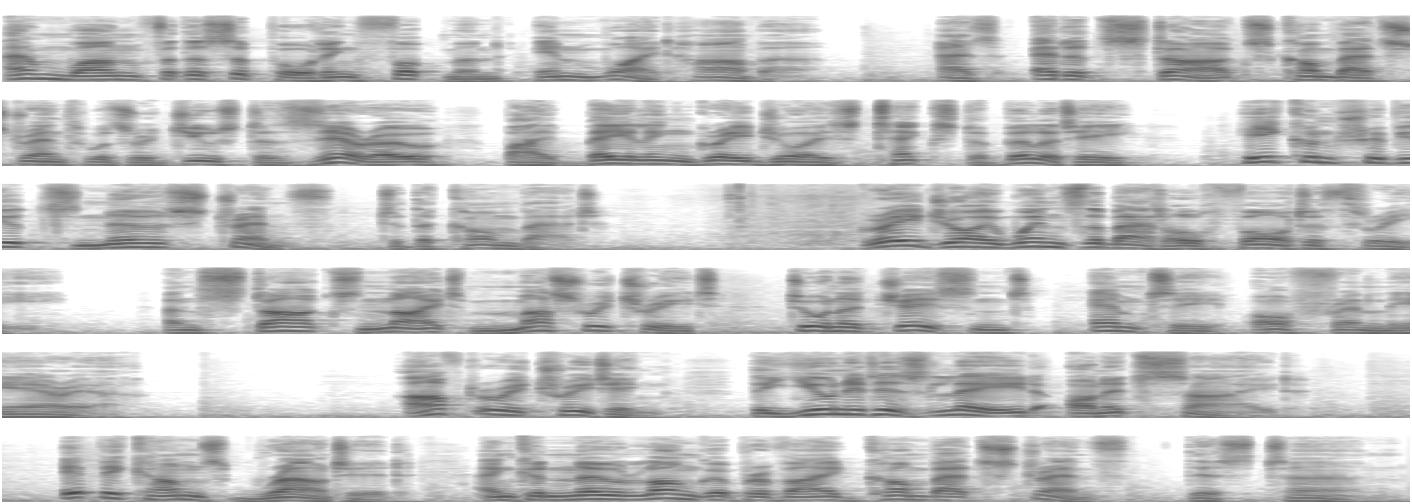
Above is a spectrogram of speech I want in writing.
and one for the supporting footman in White Harbour. As Eddard Stark's combat strength was reduced to zero by Balon Greyjoy's text ability, he contributes no strength to the combat. Greyjoy wins the battle 4 to 3 and Stark's knight must retreat to an adjacent, empty or friendly area. After retreating, the unit is laid on its side. It becomes routed and can no longer provide combat strength this turn.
